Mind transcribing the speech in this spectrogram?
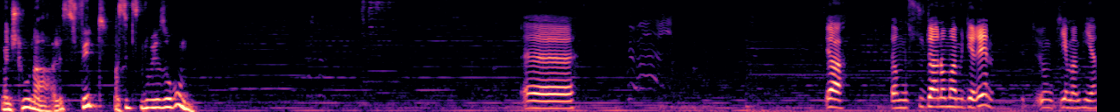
Mensch, Luna, alles fit? Was sitzt denn du hier so rum? Äh. Ja. Da musst du da nochmal mit dir reden. Mit irgendjemandem hier.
